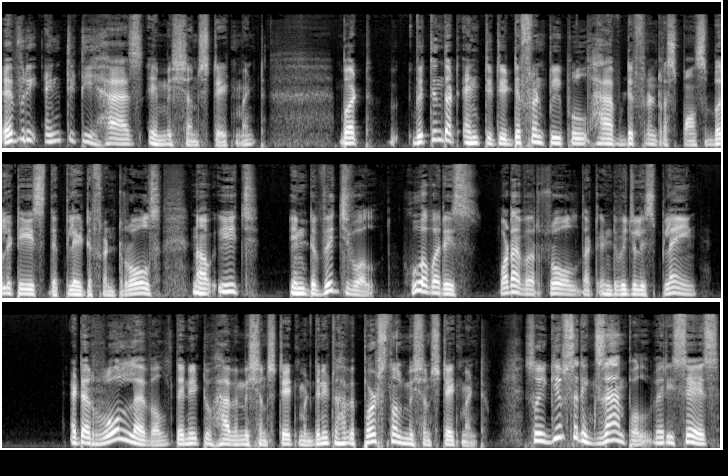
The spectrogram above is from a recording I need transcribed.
every entity has a mission statement, but within that entity, different people have different responsibilities, they play different roles. Now, each individual, whoever is, whatever role that individual is playing, at a role level, they need to have a mission statement. They need to have a personal mission statement. So he gives an example where he says,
